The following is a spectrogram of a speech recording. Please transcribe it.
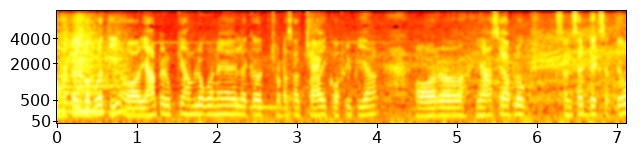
होटल भगवती और यहाँ पे रुक के हम लोगों ने लाइक छोटा सा चाय, कॉफ़ी पिया और यहाँ से आप लोग सनसेट देख सकते हो।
